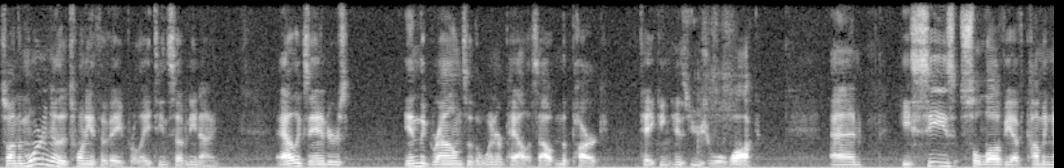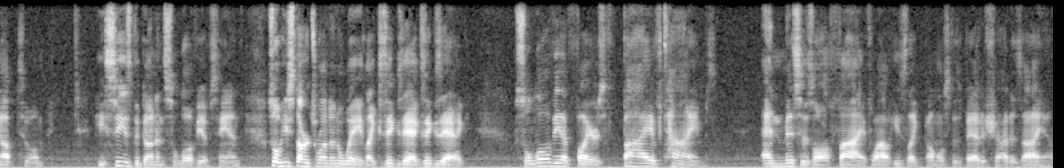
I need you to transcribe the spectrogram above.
So on the morning of the 20th of April, 1879, Alexander's in the grounds of the Winter Palace, out in the park, taking his usual walk, and he sees Soloviev coming up to him. He sees the gun in Soloviev's hand, so he starts running away like zigzag, zigzag. Soloviev fires five times and misses all five. Wow, he's like almost as bad a shot as I am.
